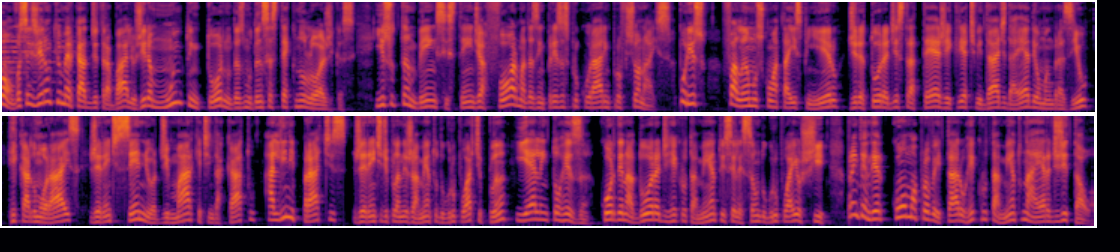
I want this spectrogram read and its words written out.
Bom, vocês viram que o mercado de trabalho gira muito em torno das mudanças tecnológicas. Isso também se estende à forma das empresas procurarem profissionais. Por isso, falamos com a Thaís Pinheiro, diretora de Estratégia e Criatividade da Edelman Brasil, Ricardo Moraes, gerente sênior de marketing da Cato, Aline Prates, gerente de planejamento do Grupo Arteplan e Ellen Torresan, coordenadora de recrutamento e seleção do Grupo Ayoshi, para entender como aproveitar o recrutamento na era digital.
